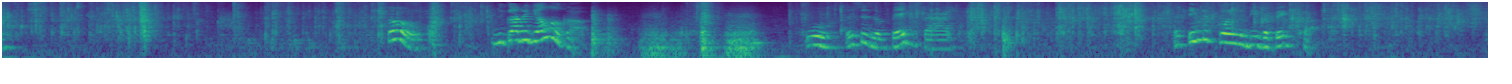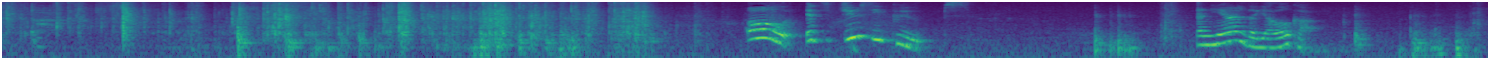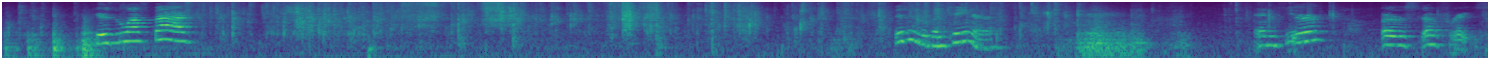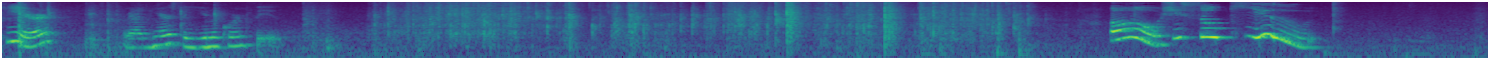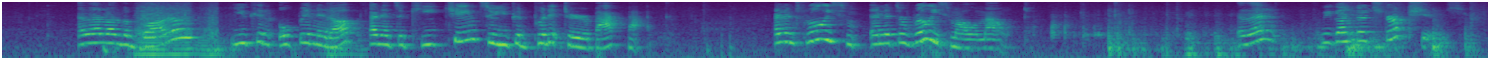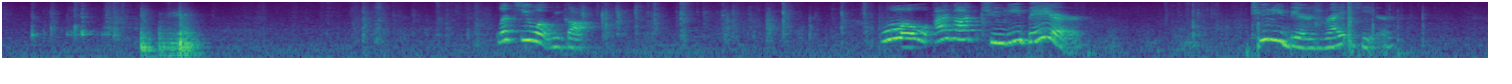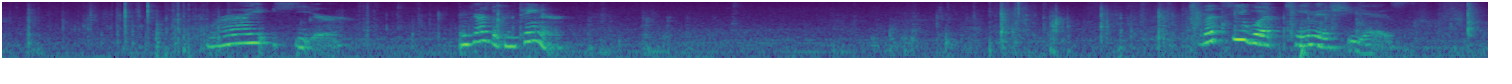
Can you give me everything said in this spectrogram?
Oh, we got a yellow cup. Ooh, this is a big bag. I think it's going to be the big cup. Oh, it's Juicy Poops. The yellow cup. Here's the last bag. This is the container. And here are the stuff right here. And here's the unicorn food. Oh, she's so cute. And then on the bottom, you can open it up and it's a keychain so you could put it to your backpack. And it's really and it's a really small amount. And then we got the instructions. Let's see what we got. Whoa, I got Tootie Bear. Tootie Bear's right here. Right here. And here's the container. Let's see what team is she is.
